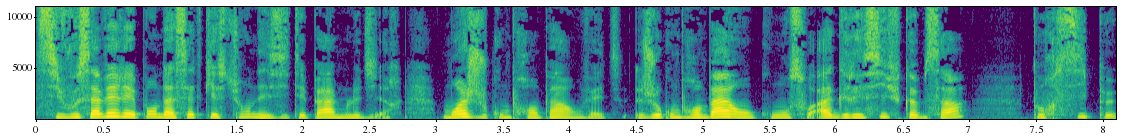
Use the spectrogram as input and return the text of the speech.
Si vous savez répondre à cette question, n'hésitez pas à me le dire. Moi, je comprends pas, en fait. Je comprends pas qu'on soit agressif comme ça pour si peu,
